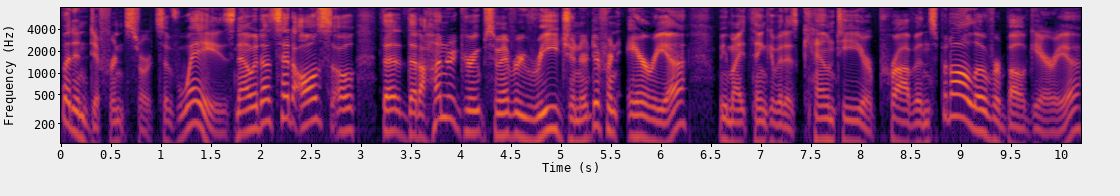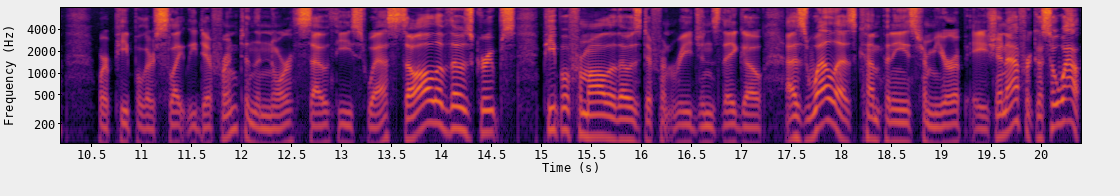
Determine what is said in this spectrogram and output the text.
but in different sorts of ways. Now it said also that that hundred groups from every region or different area. We might think of it as county or province, but all over Bulgaria, where people are slightly different in the north, south, east, west. So all of those groups, people from all of those different regions, they go, as well as companies from Europe, Asia, and Africa. So wow,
